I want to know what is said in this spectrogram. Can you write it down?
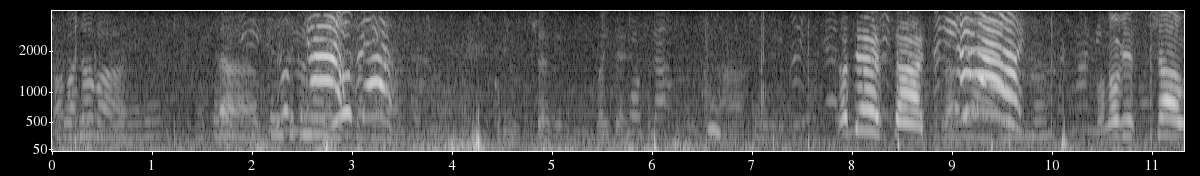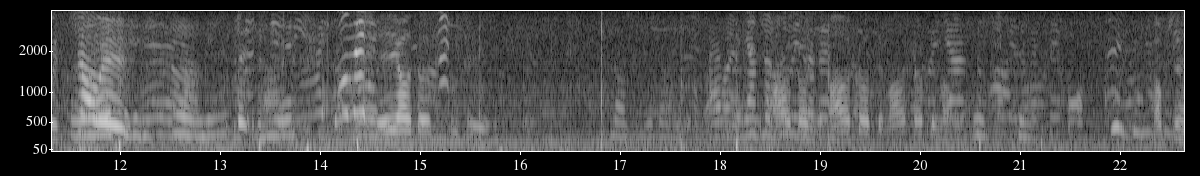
Dawaj, dawaj. Tak, mała kupimy strzewie. No i ten. No nie wstać. Panowie strzały, strzały! I oto słyszy. Ma ochotę, ma ochotę, ma ochotę, ma Dobrze.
